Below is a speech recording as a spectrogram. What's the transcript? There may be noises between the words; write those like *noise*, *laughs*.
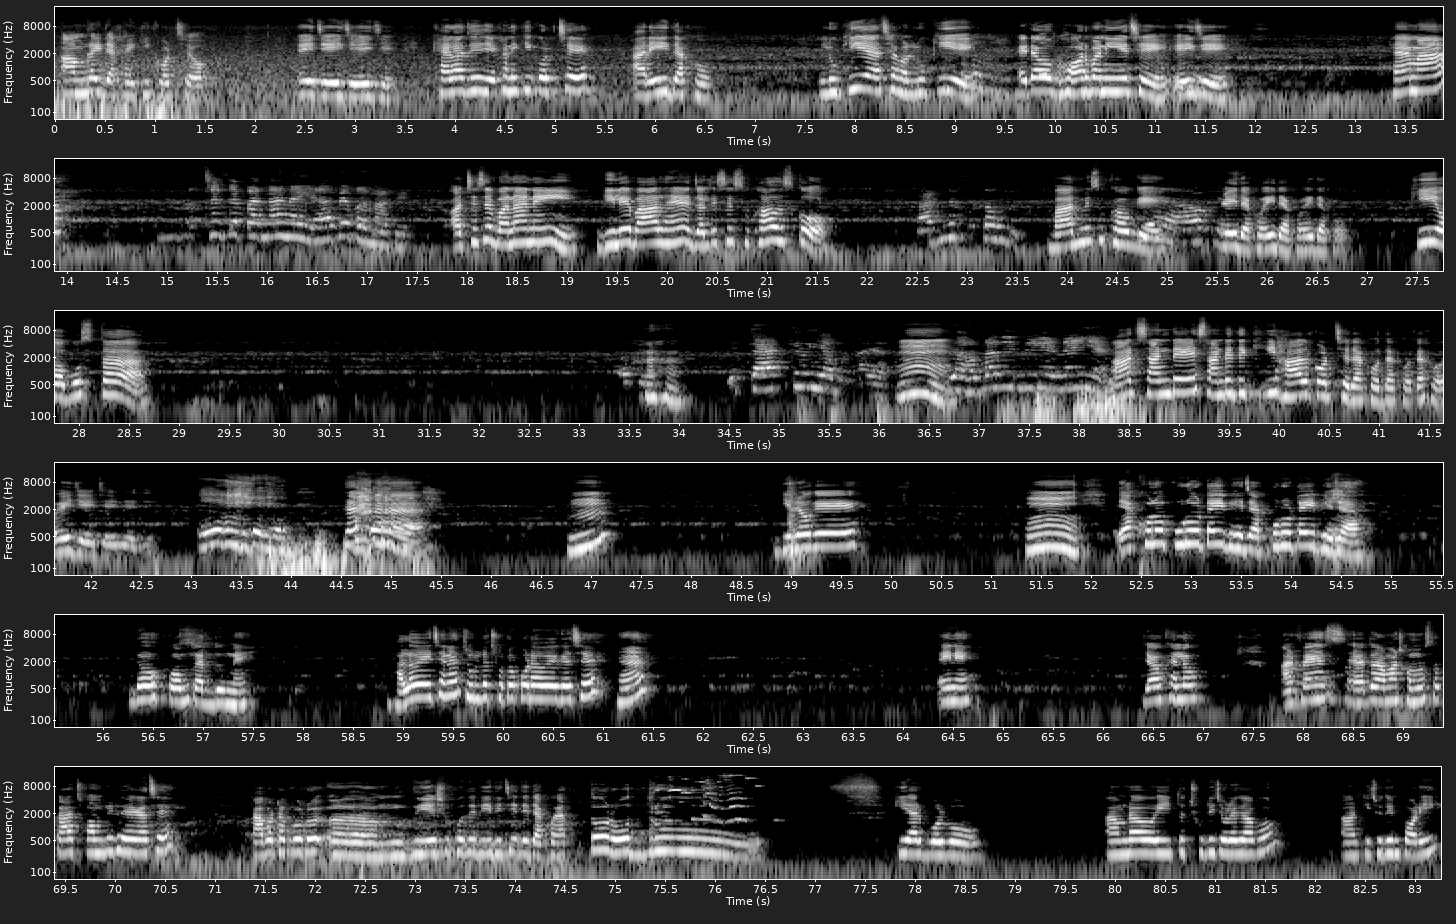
আমরাই দেখাই কি করছে ও। এই যে এই যে এই যে, খেলা যে এখানে কি করছে? আর এই দেখো, লুকিয়ে আছে এখন, লুকিয়ে। এটা ও ঘর বানিয়েছে, এই যে। হ্যাঁ মা? अच्छे से बना नहीं है अभी बना दे अच्छे से बना नहीं गीले बाल हैं जल्दी से सुखाओ उसको बाद में सिखाऊंगी बाद में सुखाओगे এই দেখো এই দেখো এই দেখো কি অবস্থা ये कैट के लिए बनाया হুম ये हमारे लिए नहीं है আজ সানডে সানডেতে কি কি হাল করছে দেখো দেখো দেখো এই যে এই যে এই যে, এই *laughs* যে *laughs* হুম গিরোগে। হুম, এখনও পুরোটাই ভেজা পুরোটাই ভেজা। দো, কম কার দু মে ভালো হয়েছে না? চুলটা ছোট করা হয়ে গেছে? হ্যাঁ? এই নে। যাও, খেলো। আর ফ্রেন্ডস এত আমার সমস্ত কাজ কমপ্লিট হয়ে গেছে। কাপড় টাপড় দিয়ে শুকোতে দিয়ে দিচ্ছি। যে দেখো, এত রৌদ্রু। কি আর বলব? আমরা ওই তো ছুটি চলে যাব আর কিছুদিন পরেই।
